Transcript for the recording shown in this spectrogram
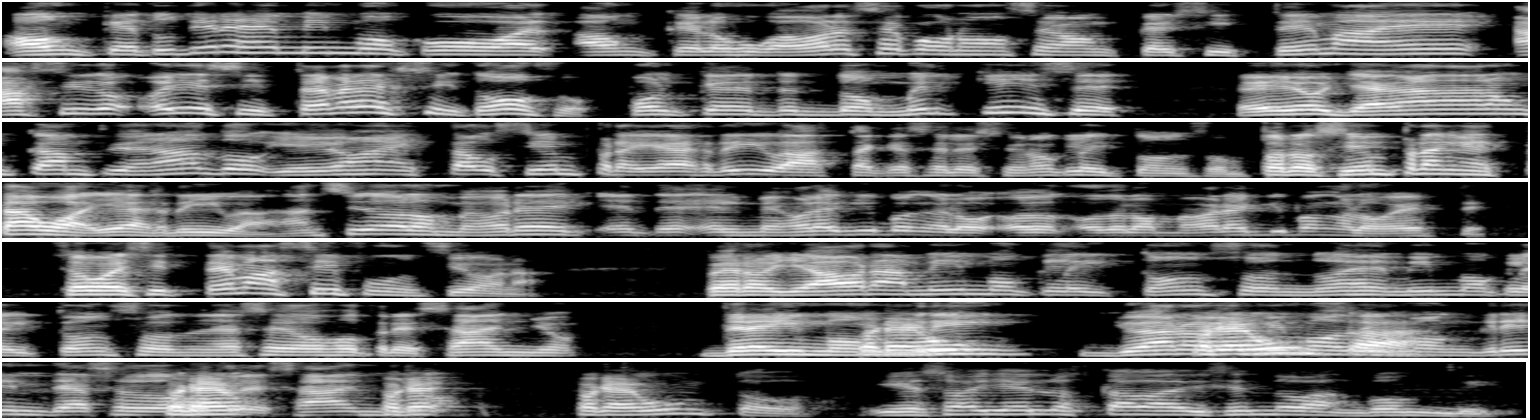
aunque tú tienes el mismo coal, aunque los jugadores se conocen, aunque el sistema es, ha sido, oye, el sistema es exitoso, porque desde el 2015 ellos ya ganaron campeonato y ellos han estado siempre allá arriba hasta que se lesionó Clay Thompson, pero siempre han estado allá arriba, han sido los mejores, el mejor equipo en el, o de los mejores equipos en el oeste. Sobre el sistema sí funciona, pero ya ahora mismo Clay Thompson no es el mismo Clay Thompson de hace dos o tres años. Draymond Green, yo no era el mismo Draymond Green de hace dos o tres años. pregunto, y eso ayer lo estaba diciendo Van Gondi.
